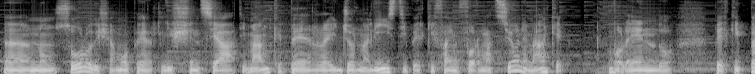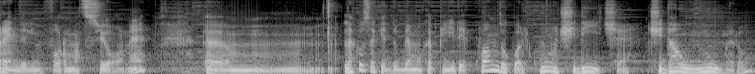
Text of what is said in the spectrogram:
eh, non solo diciamo per gli scienziati, ma anche per i giornalisti, per chi fa informazione, ma anche volendo per chi prende l'informazione. Um, la cosa che dobbiamo capire è quando qualcuno ci dice, ci dà un numero,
